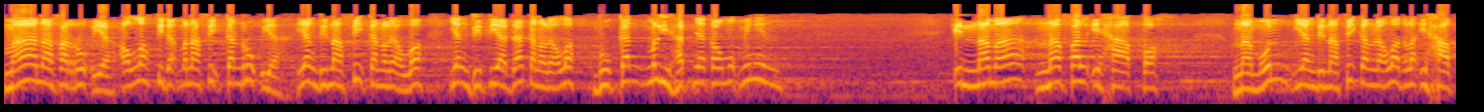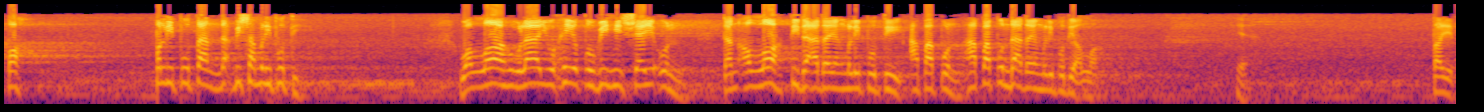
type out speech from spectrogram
manafar ru'yah. Allah tidak menafikan ru'yah. Yang dinafikan oleh Allah, yang ditiadakan oleh Allah bukan melihatnya kaum mukminin. Innama nafal ihatah. Namun yang dinafikan oleh Allah adalah ihatah. Peliputan, tidak bisa meliputi. Wallahu la yuhitu bihi syai'un dan Allah tidak ada yang meliputi apa pun, apa pun tidak ada yang meliputi Allah. Ya. Taib.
